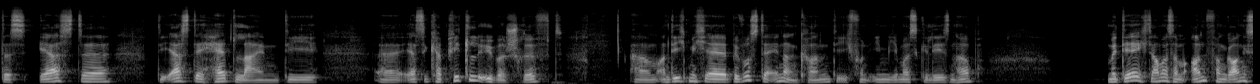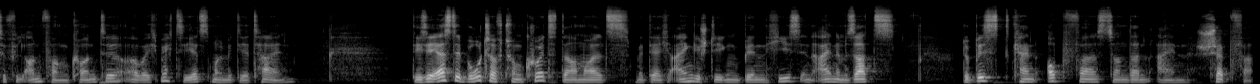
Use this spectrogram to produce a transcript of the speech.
das erste, die erste Headline, die äh, erste Kapitelüberschrift, ähm, an die ich mich äh, bewusst erinnern kann, die ich von ihm jemals gelesen habe mit der ich damals am Anfang gar nicht so viel anfangen konnte, aber ich möchte sie jetzt mal mit dir teilen. Diese erste Botschaft von Kurt damals, mit der ich eingestiegen bin, hieß in einem Satz, Du bist kein Opfer, sondern ein Schöpfer.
